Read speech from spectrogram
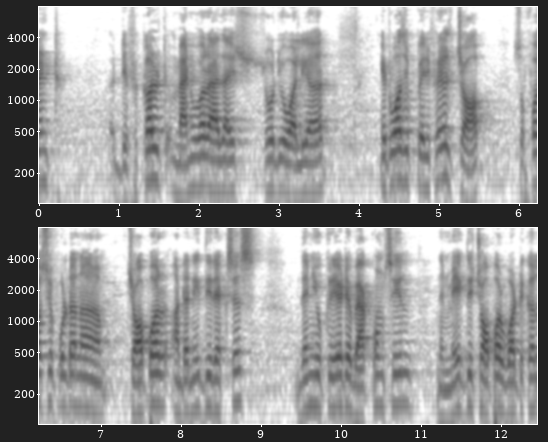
different uh, difficult maneuver as I showed you earlier. It was a peripheral chop. So first you put on a chopper underneath the rhexis, then you create a vacuum seal, then make the chopper vertical,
